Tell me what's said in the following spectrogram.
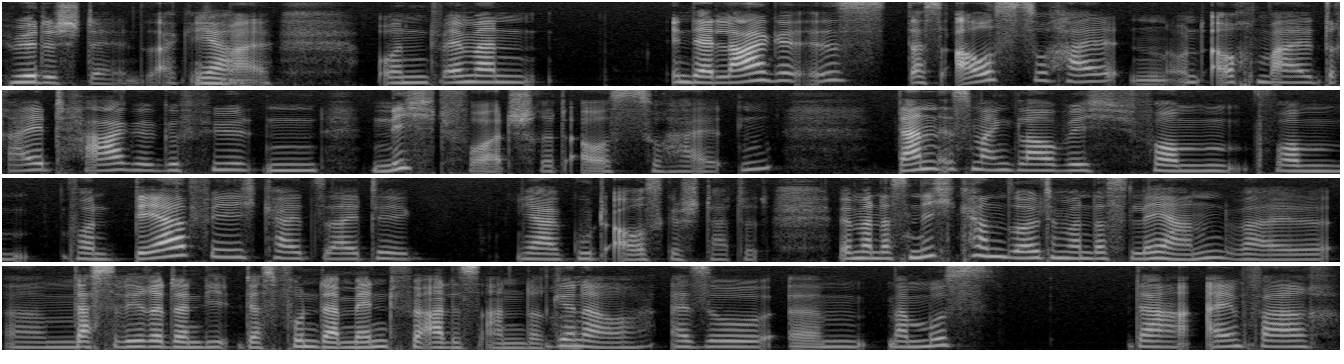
Hürde stellen, sag ich Ja. mal. Und wenn man in der Lage ist, das auszuhalten und auch mal drei Tage gefühlten Nicht-Fortschritt auszuhalten, dann ist man, glaube ich, vom, vom, von der Fähigkeitsseite ja gut ausgestattet. Wenn man das nicht kann, sollte man das lernen, weil ähm, das wäre dann die, das Fundament für alles andere. Genau, also ähm, man muss da einfach,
